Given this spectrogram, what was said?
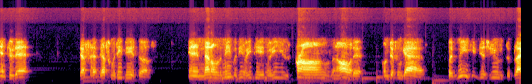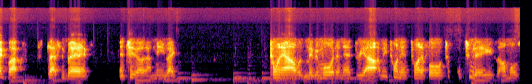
And through that, that's that's what he did to us. And not only me, but you know, he did, you know, he used prongs and all of that on different guys. But me, he just used the black box plastic bags until I mean like 20 hours, maybe more than that, three hours, I mean 20, 24, two days almost.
